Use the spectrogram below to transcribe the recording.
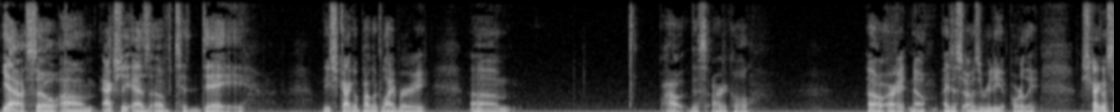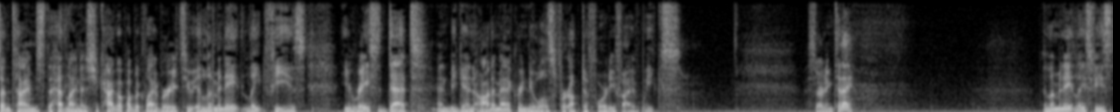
Yeah. So um, actually, as of today, the Chicago Public Library. Um, wow, this article. Oh, all right. No, I just I was reading it poorly. Chicago Sun Times. The headline is Chicago Public Library to eliminate late fees, erase debt, and begin automatic renewals for up to 45 weeks. Starting today. Eliminate late fees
